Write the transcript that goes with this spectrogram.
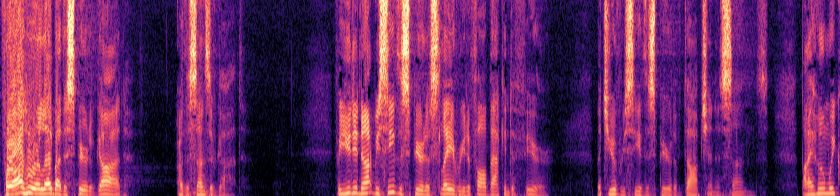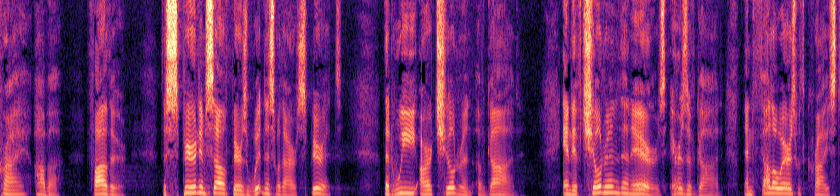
For all who are led by the Spirit of God are the sons of God. For you did not receive the spirit of slavery to fall back into fear but you have received the spirit of adoption as sons, by whom we cry, Abba, Father. The Spirit Himself bears witness with our spirit that we are children of God. And if children, then heirs, heirs of God, and fellow heirs with Christ,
